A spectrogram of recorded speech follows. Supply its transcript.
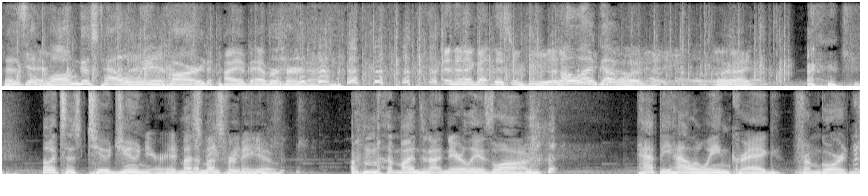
That is Okay. the longest Halloween card I have ever heard of. And then I got this one for you. Oh, I've got one. All right. Oh, it says two junior. It must That be must for be to me. you. Mine's not nearly as long. Happy Halloween, Craig, from Gordon. All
